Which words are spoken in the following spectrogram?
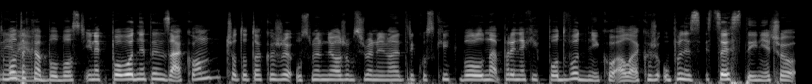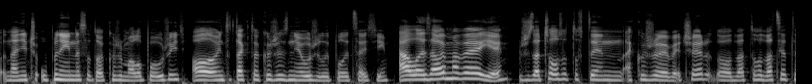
To bola taká blbosť. Inak pôvodne ten zákon, čo toto akože usmerňoval, že musíš mať minimálne tri kusky, bol na, pre nejakých podvodníkov, ale akože úplne z cesty niečo, na niečo úplne iné sa to akože malo použiť. Ale oni to takto akože zneužili policajti. Ale zaujímavé je, že začalo sa to v ten akože večer do 28.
